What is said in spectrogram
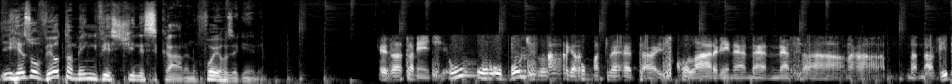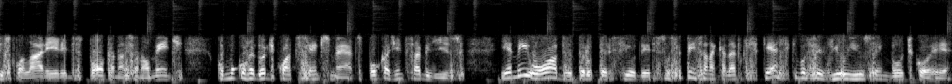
e resolveu também investir nesse cara, não foi, Roseguini? Exatamente. O, o, o Bolt larga como atleta escolar ali, né, né nessa, na, na, vida escolar ele desponta nacionalmente como um corredor de 400 metros. Pouca gente sabe disso. E é meio óbvio pelo perfil dele. Se você pensar naquela época, esquece que você viu o Usain Bolt correr.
